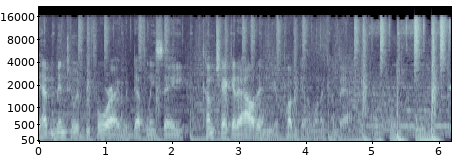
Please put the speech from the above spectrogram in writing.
you haven't been to it before, I would definitely say come check it out and you're probably going to want to come back.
